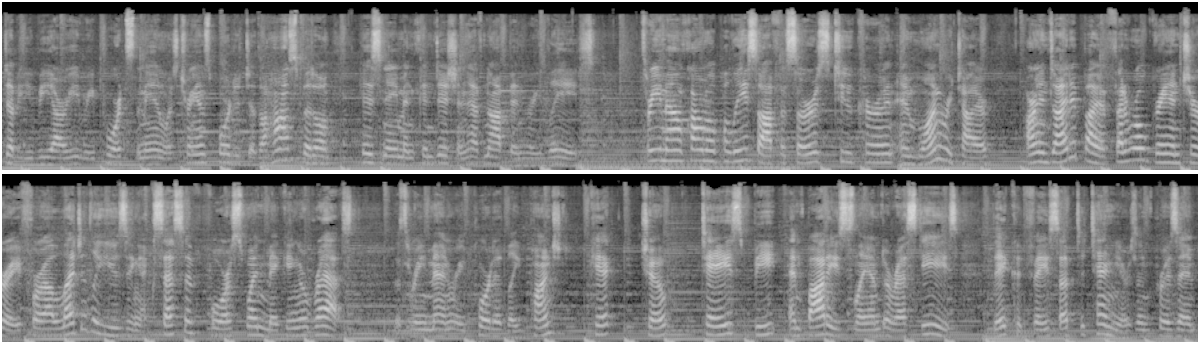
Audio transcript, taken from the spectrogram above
WBRE reports the man was transported to the hospital. His name and condition have not been released. Three Mount Carmel police officers, two current and one retired, are indicted by a federal grand jury for allegedly using excessive force when making arrests. The three men reportedly punched, kicked, choked, tased, beat, and body slammed arrestees. They could face up to 10 years in prison.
